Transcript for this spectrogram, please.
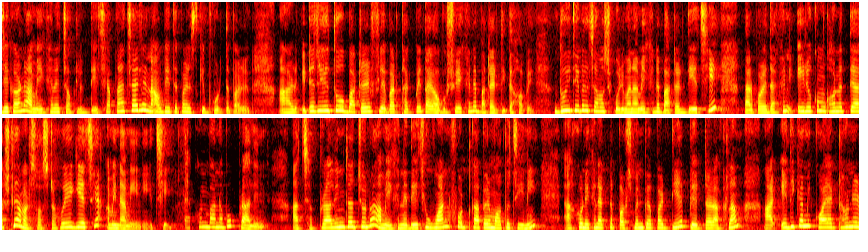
যে কারণে আমি এখানে চকলেট দিয়েছি। আপনারা চাইলে নাও দিতে পারেন স্কিপ করতে পারেন। আর এটা যেহেতু বাটারের ফ্লেভার থাকবে, তাই অবশ্যই এখানে বাটার দিতে হবে। দুই টেবিল চামচ পরিমাণ আমি এখানে বাটার দিয়েছি। তারপরে দেখেন, এইরকম ঘনত্বে আসলে আমার সসটা হয়ে গিয়েছে, আমি নামিয়ে নিয়েছি। এখন বানাবো প্রালিন আচ্ছা প্রালিনটার জন্য আমি এখানে দিয়েছি ওয়ান ফোর্থ কাপের মতো চিনি। এখন এখানে একটা পার্সমেন্ট পেপার দিয়ে প্লেটটা রাখলাম। আর এদিকে আমি কয়েক ধরনের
